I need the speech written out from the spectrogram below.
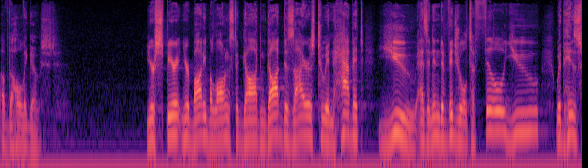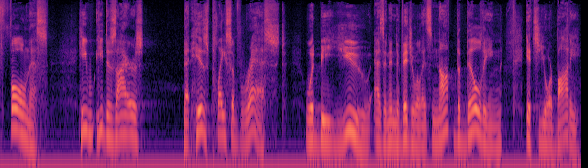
of the Holy Ghost. Your spirit and your body belongs to God, and God desires to inhabit you as an individual, to fill you with His fullness. He, he desires that His place of rest would be you as an individual. It's not the building, it's your body.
